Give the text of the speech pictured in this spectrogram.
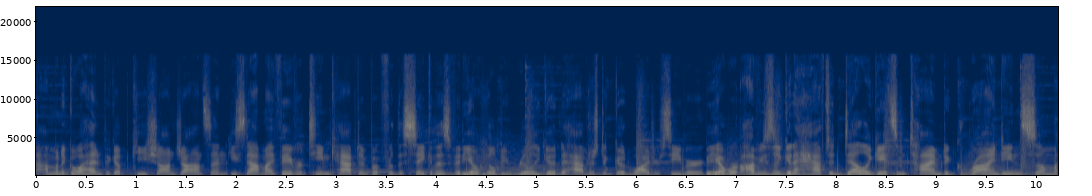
I'm going to go ahead and pick up Keyshawn Johnson. He's not my favorite team captain, but for the sake of this video, he'll be really good to have just a good wide receiver. But yeah, we're obviously going to have to delegate some time to grinding some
